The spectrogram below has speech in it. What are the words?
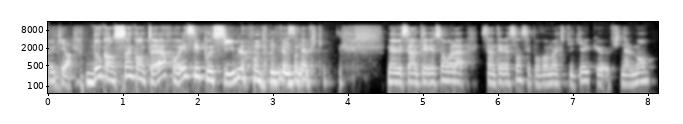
Ok. Donc en 50 heures, oui, c'est possible. On peut faire son application. Non, mais c'est intéressant. Voilà, c'est intéressant. C'est pour vraiment expliquer que finalement,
